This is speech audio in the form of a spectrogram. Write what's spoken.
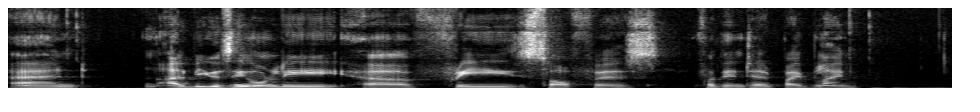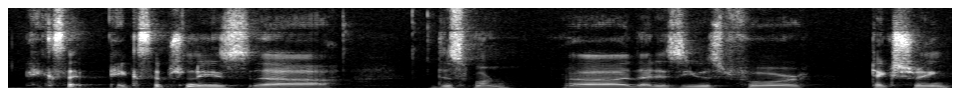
and I'll be using only uh, free softwares for the entire pipeline. Except exception is uh, this one uh, that is used for texturing.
